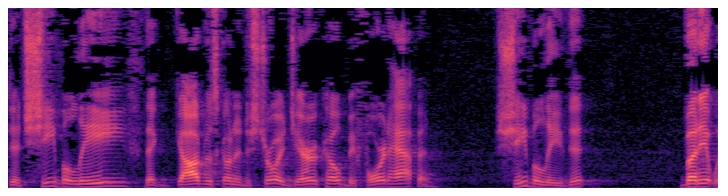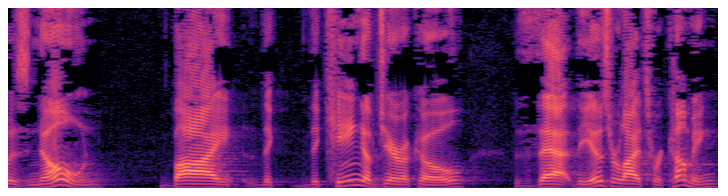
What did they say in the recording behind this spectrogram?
Did she believe that God was going to destroy Jericho before it happened? She believed it. But it was known by the, the king of Jericho that the Israelites were coming,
